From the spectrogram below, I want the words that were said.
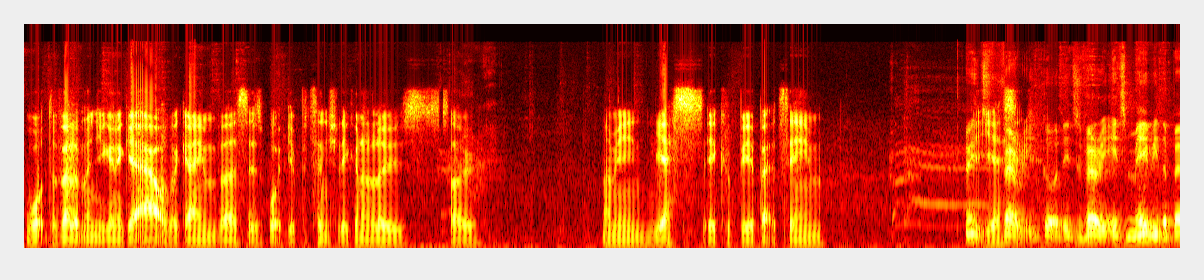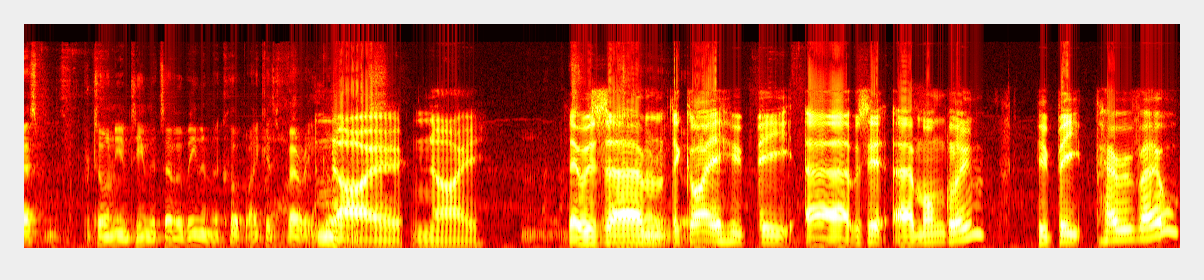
what development you're going to get out of a game versus what you're potentially going to lose. So, I mean, yes, it could be a better team. It's Yes. very good. It's very. It's maybe the best Bretonnian team that's ever been in the cup. Like it's very. Good. No, no. There was um, the guy who beat uh, was it uh, Mongloom, who beat Perivale,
